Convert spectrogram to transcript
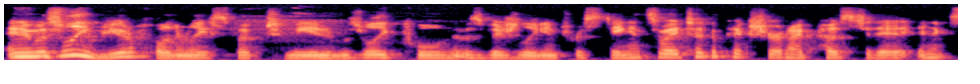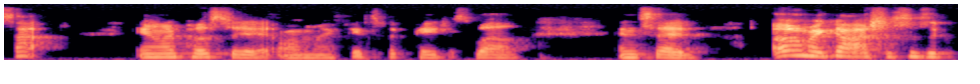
And it was really beautiful and really spoke to me and it was really cool and it was visually interesting. And so I took a picture and I posted it in Accept. And I posted it on my Facebook page as well and said, oh my gosh, this is the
